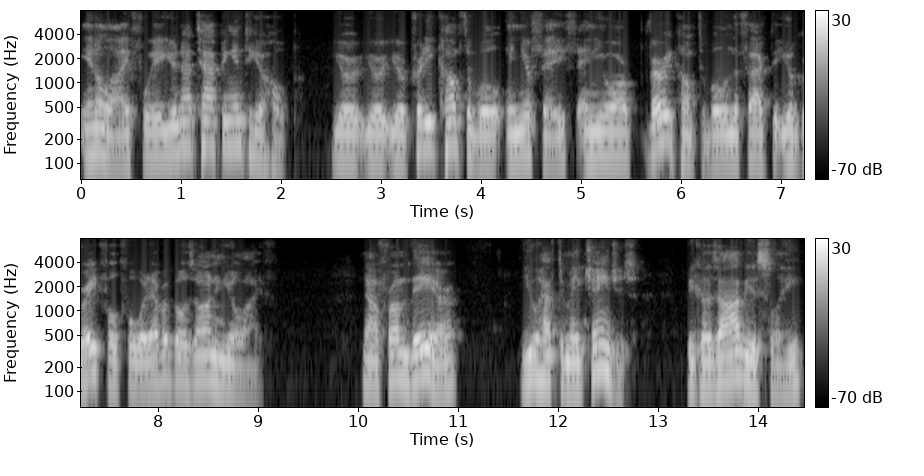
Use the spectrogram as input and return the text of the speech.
in a life where you're not tapping into your hope. You're you're you're pretty comfortable in your faith and you are very comfortable in the fact that you're grateful for whatever goes on in your life. Now, from there, you have to make changes because obviously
